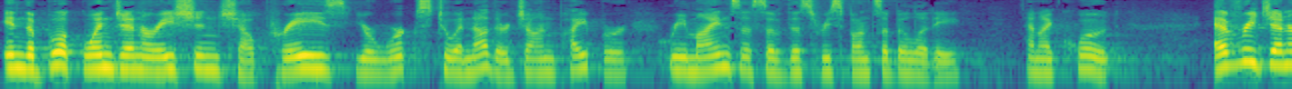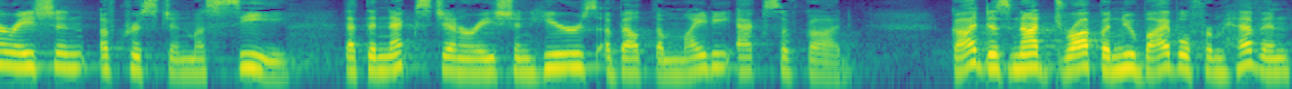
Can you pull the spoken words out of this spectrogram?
In the book, One Generation Shall Praise Your Works to Another, John Piper reminds us of this responsibility. And I quote Every generation of Christian must see that the next generation hears about the mighty acts of God. God does not drop a new Bible from heaven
